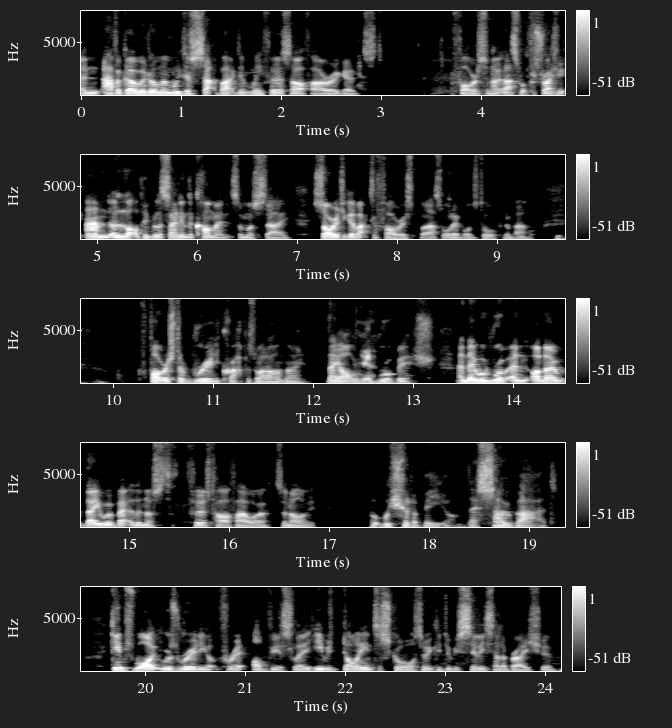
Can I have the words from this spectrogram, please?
and have a go with them. And we just sat back, didn't we, first half hour against Forest tonight. That's what frustrates me. And a lot of people are saying in the comments, I must say, sorry to go back to Forest, but that's all everyone's talking about. Forest are really crap as well, aren't they? They are yeah. rubbish. And they were rub- and I know they were better than us first half hour tonight, but we should have beat them. They're so bad. Gibbs White was really up for it, obviously. He was dying to score so he could do his silly celebration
